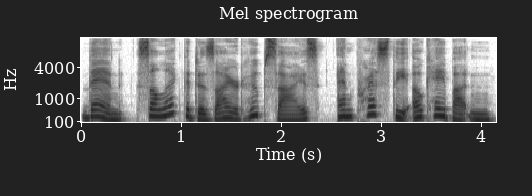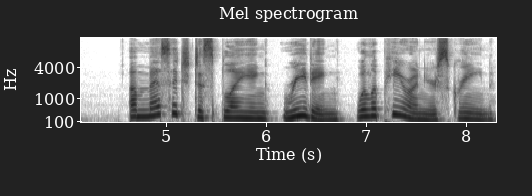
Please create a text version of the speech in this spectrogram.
Then, select the desired hoop size and press the OK button. A message displaying Reading will appear on your screen.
